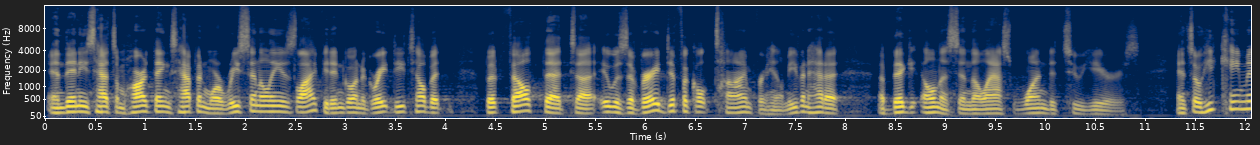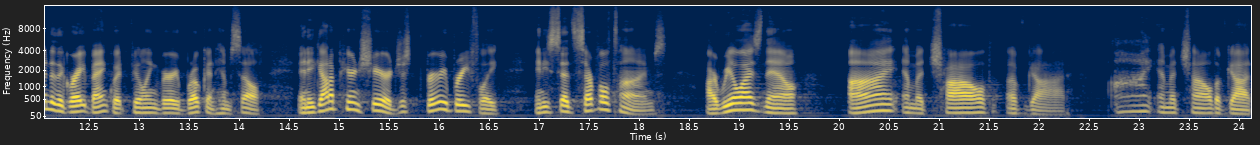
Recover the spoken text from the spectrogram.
And then he's had some hard things happen more recently in his life. He didn't go into great detail, but, but felt that uh, it was a very difficult time for him. Even had a, a big illness in the last one to two years. And so he came into the great banquet feeling very broken himself. And he got up here and shared just very briefly. And he said several times, I realize now I am a child of God. I am a child of God.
